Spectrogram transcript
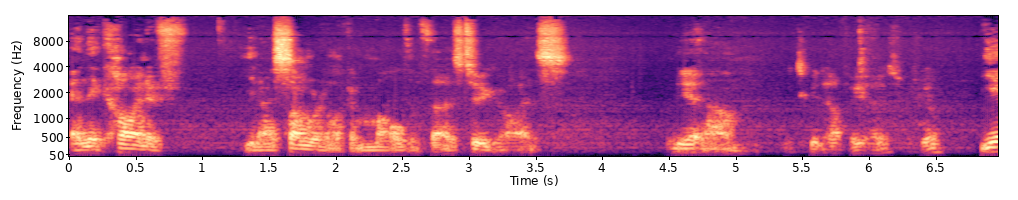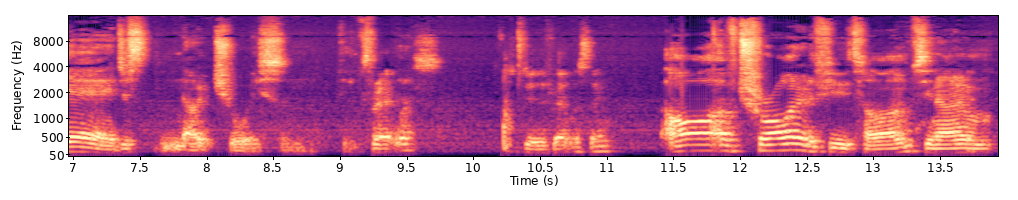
and they're kind of, you know, somewhere like a mold of those two guys. Yeah. Um, It's good of your house for sure. Yeah, just no choice and things. like. Fretless. Just do the fretless thing. Oh, I've tried it a few times. You know,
